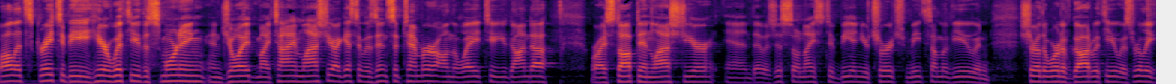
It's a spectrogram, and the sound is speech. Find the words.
Well, it's great to be here with you this morning. Enjoyed my time last year. I guess it was in September on the way to Uganda, where I stopped in last year. And it was just so nice to be in your church, meet some of you, and share the Word of God with you. It was really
